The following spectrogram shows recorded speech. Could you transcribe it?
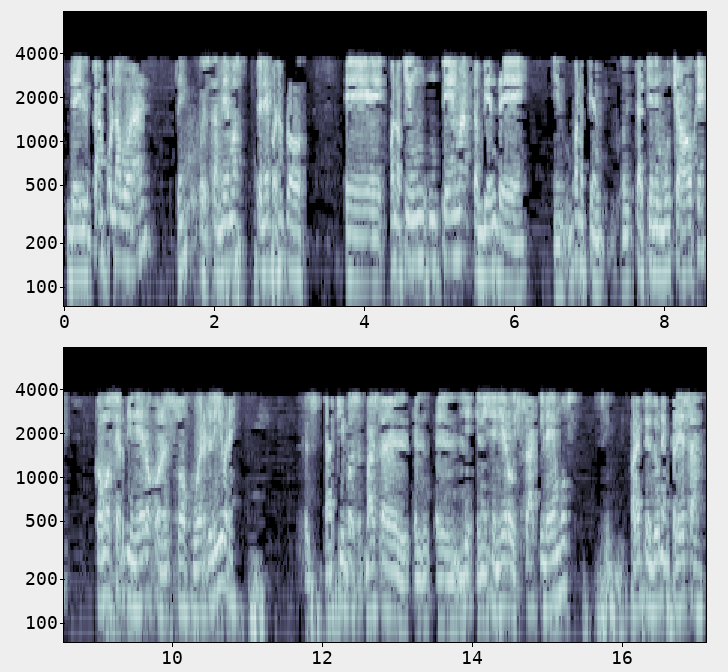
del campo laboral. Pues también vamos a tener, por ejemplo, eh, bueno, aquí un, tema también de, bueno, que ahorita tiene mucho auge, cómo hacer dinero con el software libre. Pues aquí pues, va a estar el, ingeniero Isaac Lemos, parte de una empresa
